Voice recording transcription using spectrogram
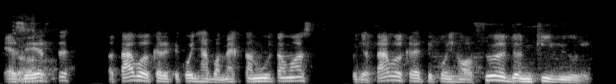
ezért a távol-keleti konyhában megtanultam azt, hogy a távol-keleti konyha a földön kívül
